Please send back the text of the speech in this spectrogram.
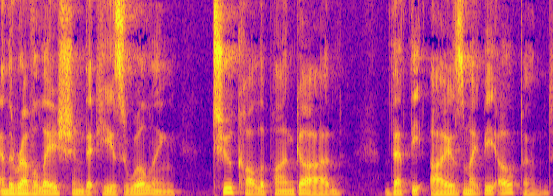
and the revelation that he is willing to call upon God that the eyes might be opened.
